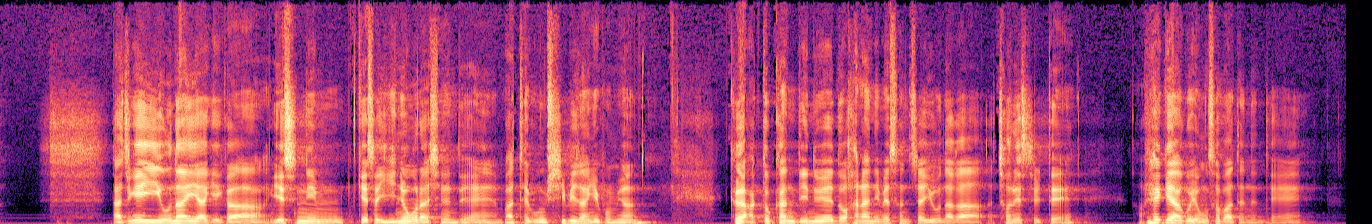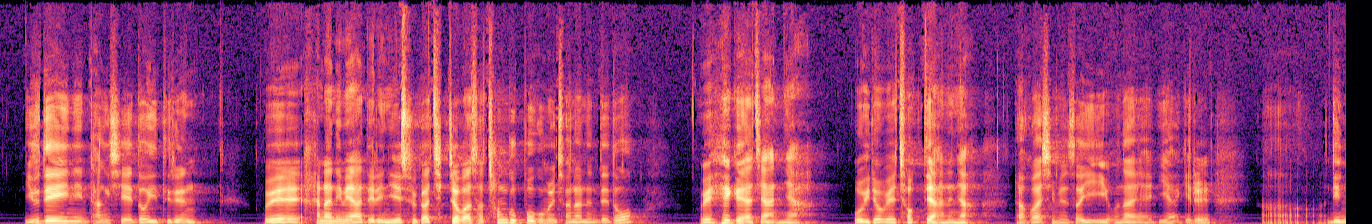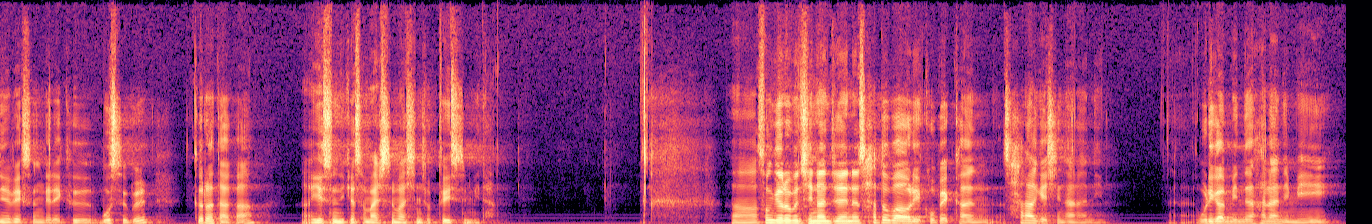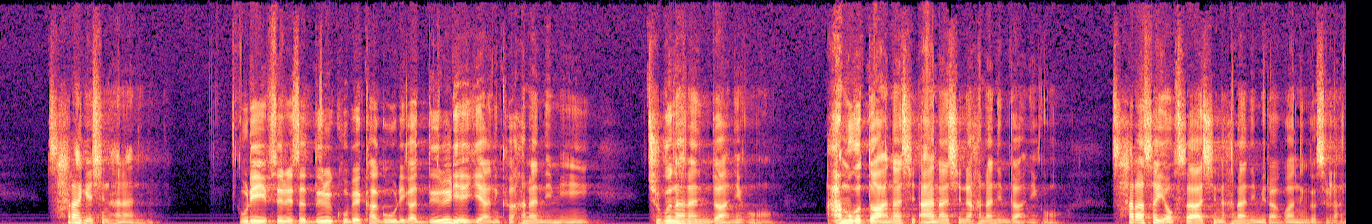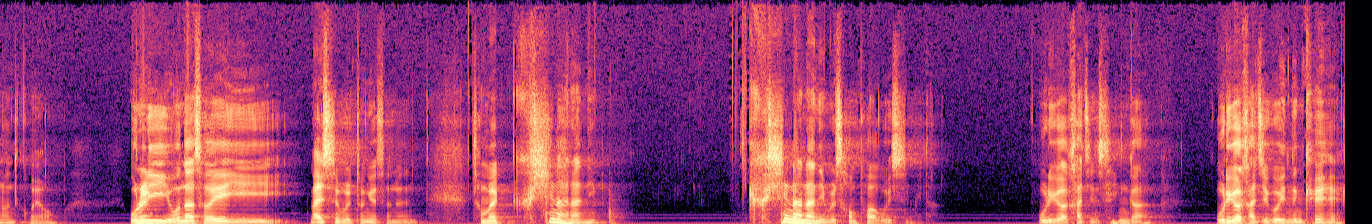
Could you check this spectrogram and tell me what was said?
나중에 이 요나 이야기가 예수님께서 인용을 하시는데 마태복음 12장에 보면 그 악독한 니누에도 하나님의 선지자 요나가 전했을 때 회개하고 용서받았는데 유대인인 당시의 너희들은 왜 하나님의 아들인 예수가 직접 와서 천국 복음을 전하는데도 왜 회개하지 않냐? 오히려 왜 적대하느냐 라고 하시면서 이 요나의 이야기를 어, 니누의 백성들의 그 모습을 끌어다가 어, 예수님께서 말씀하신 적도 있습니다. 어, 성도 여러분 지난주에는 사도 바울이 고백한 살아계신 하나님, 어, 우리가 믿는 하나님이 살아계신 하나님, 우리 입술에서 늘 고백하고 우리가 늘 얘기하는 그 하나님이 죽은 하나님도 아니고 아무것도 안, 하시, 안 하시는 하나님도 아니고 살아서 역사하시는 하나님이라고 하는 것을 나눴고요. 오늘 이 요나서의 이 말씀을 통해서는 정말 크신 하나님, 크신 하나님을 선포하고 있습니다. 우리가 가진 생각, 우리가 가지고 있는 계획,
